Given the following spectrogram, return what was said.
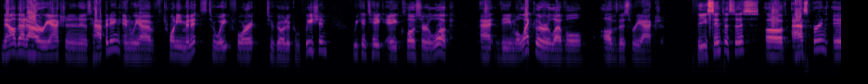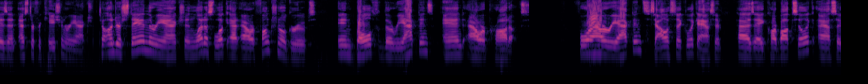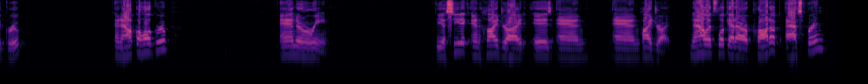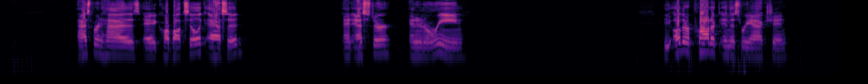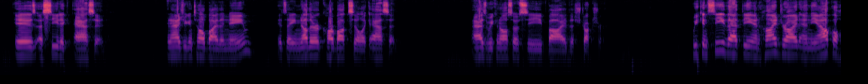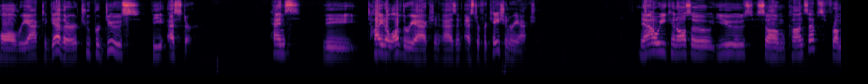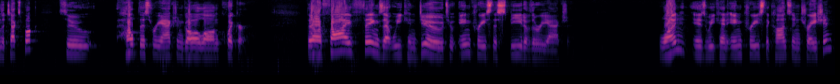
Now that our reaction is happening and we have 20 minutes to wait for it to go to completion, we can take a closer look at the molecular level of this reaction. The synthesis of aspirin is an esterification reaction. To understand the reaction, let us look at our functional groups in both the reactants and our products. For our reactants, salicylic acid has a carboxylic acid group, an alcohol group, and an arene. The acetic anhydride is an anhydride. Now let's look at our product, aspirin. Aspirin has a carboxylic acid, an ester, and an arene. The other product in this reaction is acetic acid. And as you can tell by the name, it's another carboxylic acid, as we can also see by the structure we can see that the anhydride and the alcohol react together to produce the ester. Hence, the title of the reaction as an esterification reaction. Now we can also use some concepts from the textbook to help this reaction go along quicker. There are five things that we can do to increase the speed of the reaction. One is we can increase the concentration.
